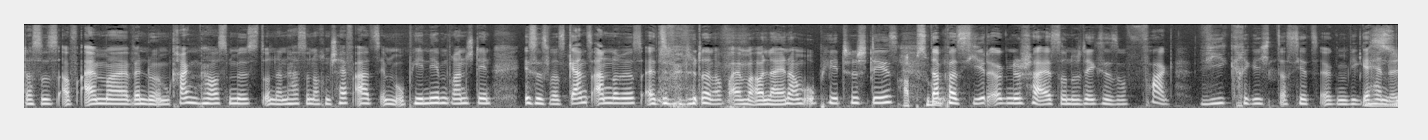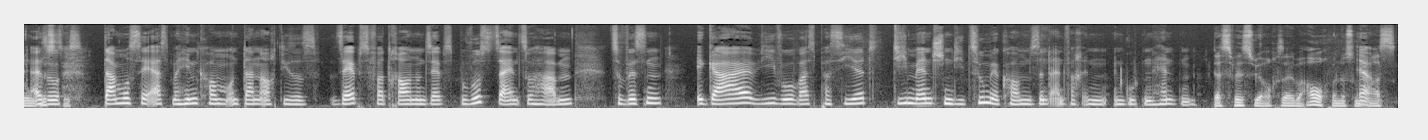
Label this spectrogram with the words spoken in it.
dass es auf einmal, wenn du im Krankenhaus bist und dann hast du noch einen Chefarzt im OP nebendran stehen, ist es was ganz anderes, als wenn du dann auf einmal alleine am OP-Tisch stehst. Absolut. Dann passiert irgendeine Scheiße und du denkst dir so, fuck, wie kriege ich das jetzt irgendwie gehandelt? So also da musst du erstmal hinkommen und dann auch dieses Selbstvertrauen und Selbstbewusstsein zu haben, zu wissen, egal wie, wo was passiert, die Menschen, die zu mir kommen, sind einfach in, in guten Händen. Das willst du ja auch selber auch, wenn du zum Ja. Arzt,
